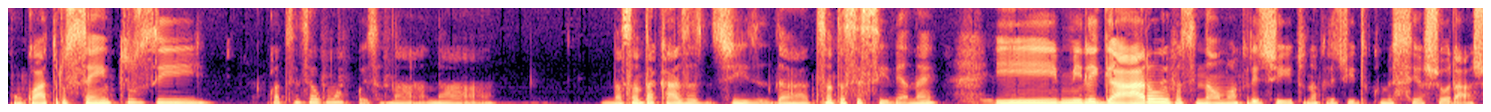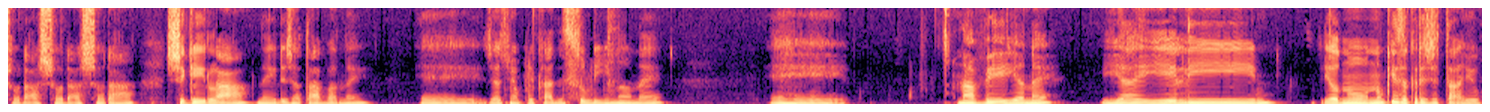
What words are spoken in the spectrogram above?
com 400 e... 400 e alguma coisa na, na, na Santa Casa de, da de Santa Cecília, né? E me ligaram, eu falei assim, não, não acredito, não acredito. Comecei a chorar, chorar, chorar, chorar. Cheguei lá, né? Ele já estava, né? eh, já tinha aplicado insulina, né? eh, na veia, né? E aí ele, eu não, não quis acreditar. Eu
